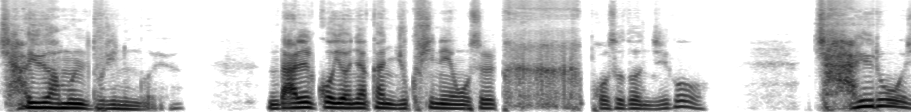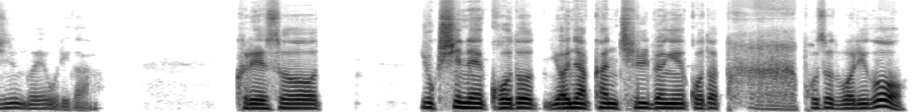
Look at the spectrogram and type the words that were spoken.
자유함을 누리는 거예요. 낡고 연약한 육신의 옷을 다 벗어 던지고 자유로워지는 거예요, 우리가. 그래서 육신의 겉옷, 연약한 질병의 겉옷 다 벗어 버리고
